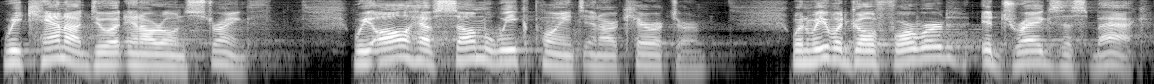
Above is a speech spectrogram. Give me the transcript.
We cannot do it in our own strength. We all have some weak point in our character. When we would go forward, it drags us back.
